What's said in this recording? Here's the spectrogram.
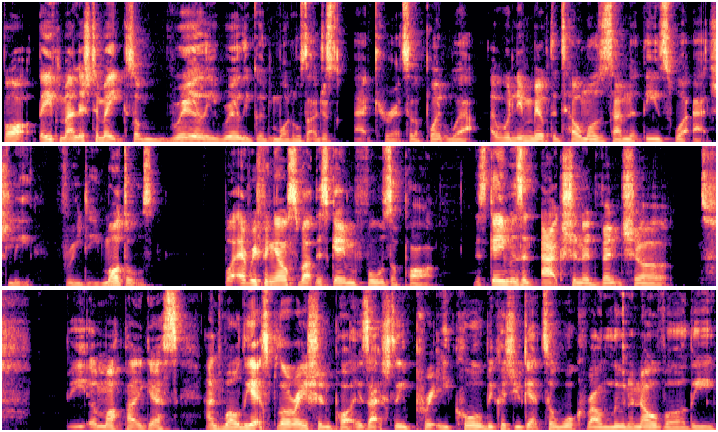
but they've managed to make some really, really good models that are just accurate to the point where I wouldn't even be able to tell most of the time that these were actually 3D models. But everything else about this game falls apart. This game is an action adventure beat 'em up, I guess. And while the exploration part is actually pretty cool because you get to walk around Luna Nova, the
